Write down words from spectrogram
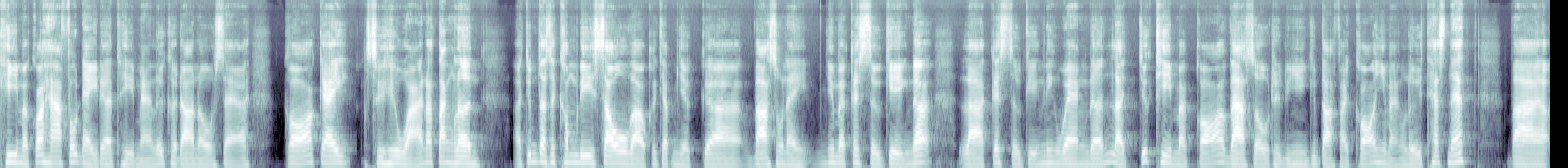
khi mà có hai phút này đó thì mạng lưới Cardano sẽ có cái sự hiệu quả nó tăng lên. À, chúng ta sẽ không đi sâu vào cái cập nhật uh, Vaso này. Nhưng mà cái sự kiện đó là cái sự kiện liên quan đến là trước khi mà có Vaso thì đương nhiên chúng ta phải có như mạng lưới testnet. Và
